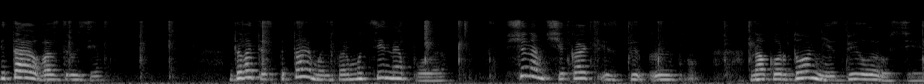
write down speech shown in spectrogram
Вітаю вас, друзі! Давайте спитаємо інформаційне поле. Що нам чекати на кордоні з Білорусією?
